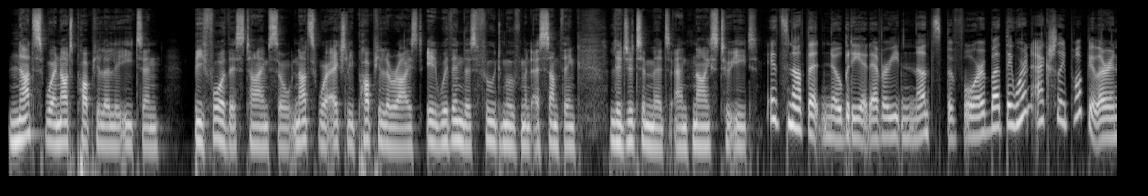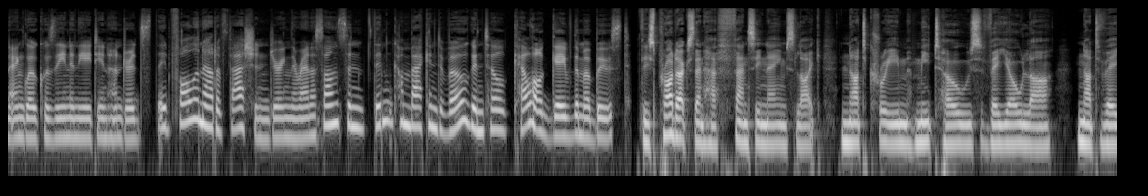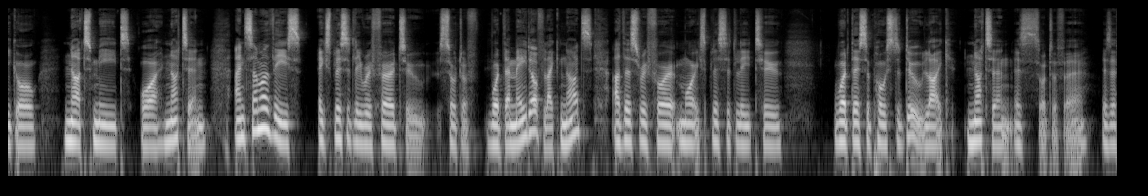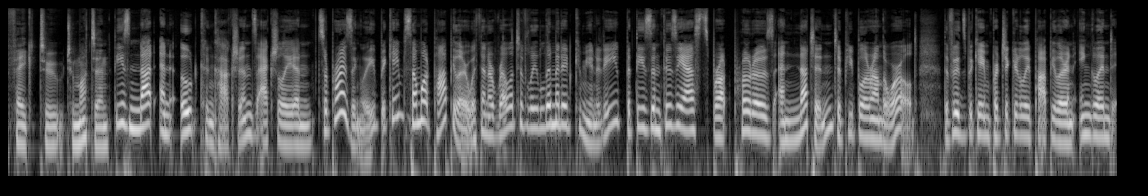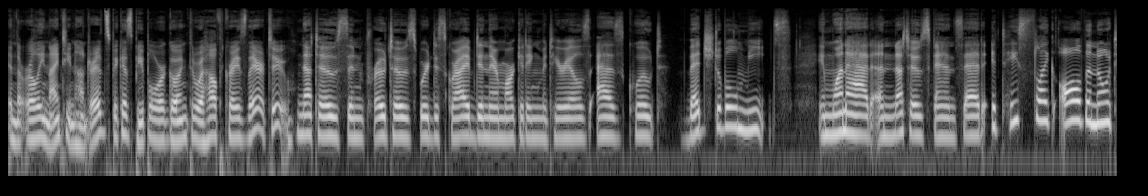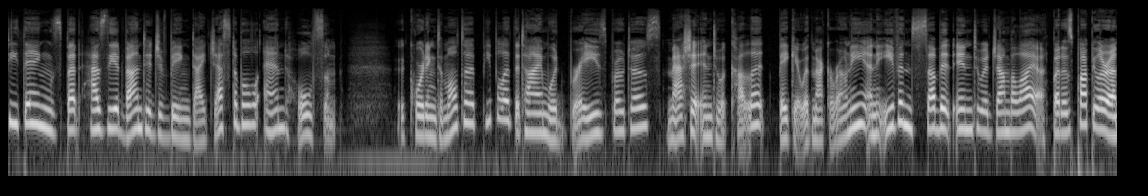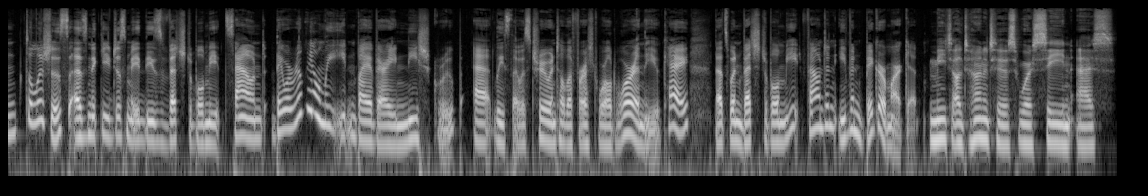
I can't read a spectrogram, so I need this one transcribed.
nuts were not popularly eaten before this time. So nuts were actually popularized within this food movement as something legitimate and nice to eat. It's not that nobody had ever eaten nuts before, but they weren't actually popular in Anglo cuisine in the 1800s. They'd fallen out of fashion during the Renaissance and didn't come back into vogue until Kellogg gave them a boost. These products then have fancy names like nut cream, Meatos, Veola, nut vago, nut meat, or nutten. And some of these explicitly refer to sort of what they're made of, like nuts. Others refer more explicitly to what they're supposed to do, like nuttin is sort of a is a fake to to mutton. These nut and oat concoctions actually and surprisingly became somewhat popular within a relatively limited community, but these enthusiasts brought Protose and nuttin to people around the world. The foods became particularly popular in England in the early 1900s because people were going through a health craze there too. Nuttose and Protose were described in their marketing materials as quote vegetable meats. In one ad, a Nuttose fan said, It tastes like all the naughty things, but has the advantage of being digestible and wholesome. According to Malte, people at the time would braise Protose, mash it into a cutlet, bake it with macaroni, and even sub it into a jambalaya. But as popular and delicious as Nikki just made these vegetable meats sound, they were really only eaten by a very niche group. At least that was true until the First World War in the UK. That's when vegetable meat found an even bigger market. Meat alternatives were seen as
